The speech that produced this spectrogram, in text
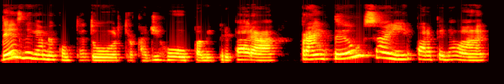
desligar meu computador, trocar de roupa, me preparar para então sair para pedalar,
